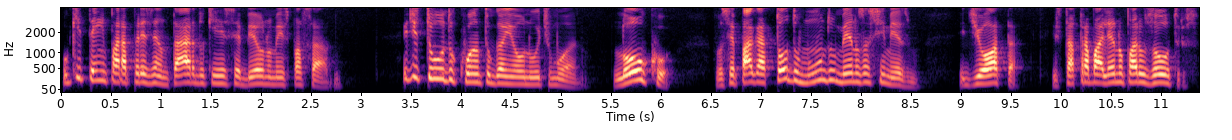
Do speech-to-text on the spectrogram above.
O que tem para apresentar do que recebeu no mês passado? E de tudo quanto ganhou no último ano? Louco! Você paga a todo mundo menos a si mesmo. Idiota! Está trabalhando para os outros.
